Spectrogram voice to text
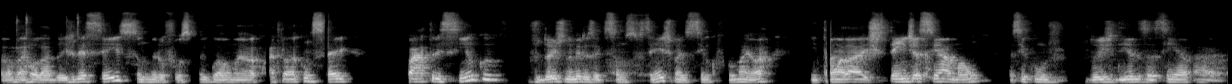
Ela vai rolar 2d6, se o número for igual ou maior a 4, ela consegue 4 e 5. Os dois números aqui são suficientes, mas o 5 for maior. Então ela estende assim a mão, assim com os dois dedos, assim, a, a,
